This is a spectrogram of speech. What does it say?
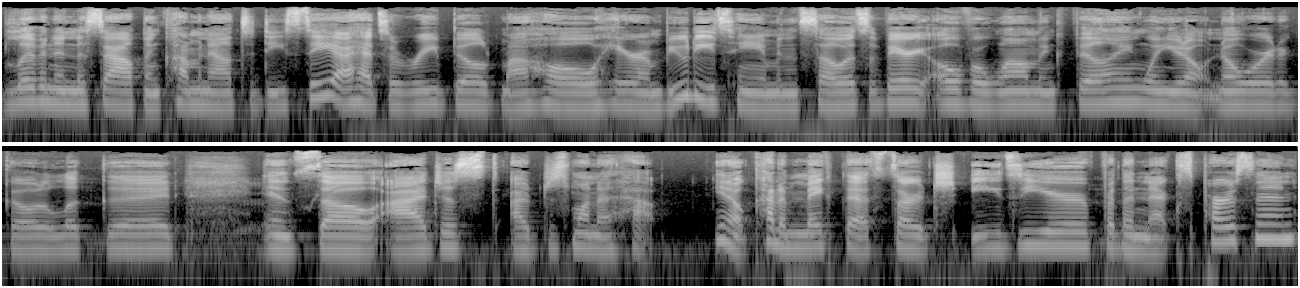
Living in the South and coming out to DC, I had to rebuild my whole hair and beauty team. And so it's a very overwhelming feeling when you don't know where to go to look good. And so I just, I just want to have, you know, kind of make that search easier for the next person.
